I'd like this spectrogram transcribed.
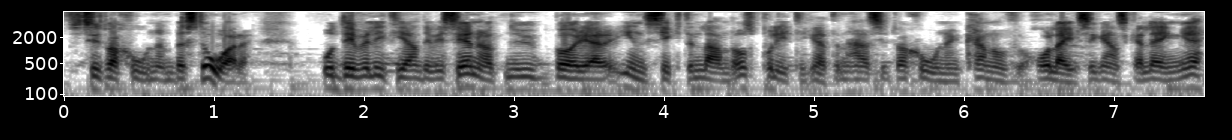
situationen består? Och det är väl lite grann det vi ser nu, att nu börjar insikten landa hos politiker att den här situationen kan nog hålla i sig ganska länge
